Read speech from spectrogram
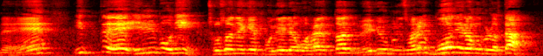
네. 이때 일본이 조선에게 보내려고 하였던 외교 문서를 무엇이라고 불렀다?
